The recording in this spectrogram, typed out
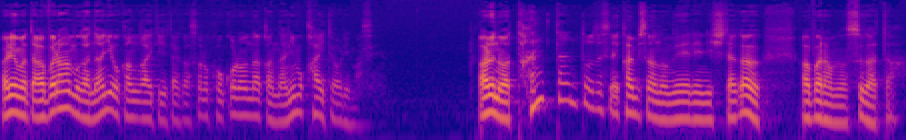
あるいはまたアブラハムが何を考えていたか、その心の中何も書いておりません。あるのは淡々とですね、神様の命令に従うアブラムの姿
